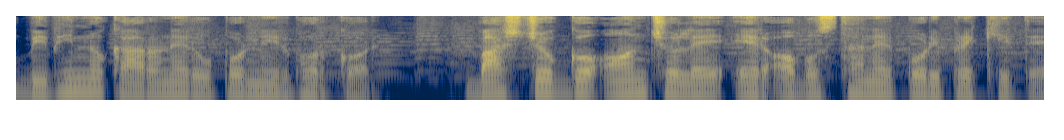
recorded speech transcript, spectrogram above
বিভিন্ন কারণের উপর নির্ভর করে। বাসযোগ্য অঞ্চলে এর অবস্থানের পরিপ্রেক্ষিতে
